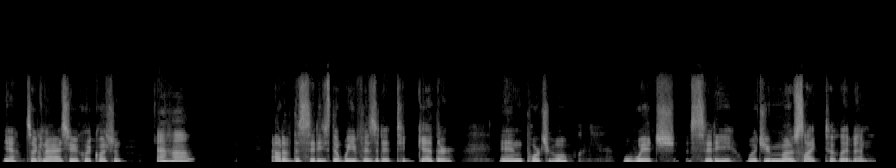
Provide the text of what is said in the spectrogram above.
Yeah. So, can I ask you a quick question? Uh huh. Out of the cities that we visited together in Portugal, which city would you most like to live in?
